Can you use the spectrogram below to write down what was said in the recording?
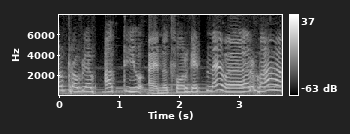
no problem. Up to you. I not forget never. Bye.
